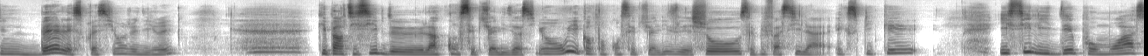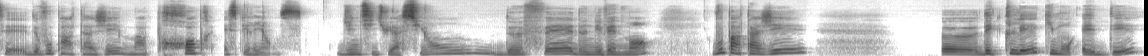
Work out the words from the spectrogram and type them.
une belle expression, je dirais, qui participe de la conceptualisation. Oui, quand on conceptualise les choses, c'est plus facile à expliquer. Ici, l'idée pour moi, c'est de vous partager ma propre expérience d'une situation, d'un fait, d'un événement. Vous partagez euh, des clés qui m'ont aidé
